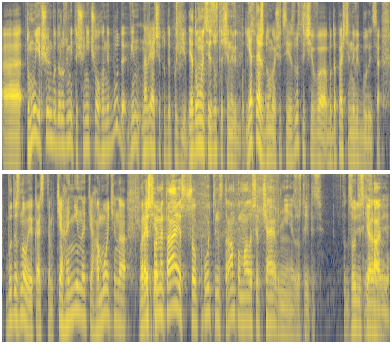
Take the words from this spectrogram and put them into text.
Е, тому, якщо він буде розуміти, що нічого не буде, він навряд чи туди поїде. Я думаю, ці зустрічі не відбудуться. Я теж думаю, що цієї зустрічі в Будапешті не відбудеться. Буде знову якась там тяганіна, тягамотіна. Ти ж пам'ятаєш, що Путін з Трампом мали ще в червні зустрітися в Саудівській Аравії.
